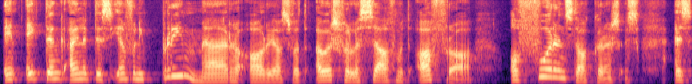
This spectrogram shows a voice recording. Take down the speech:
En ek dink eintlik dis een van die primêre areas wat ouers vir hulle self moet afvra alvorens daar kinders is, is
